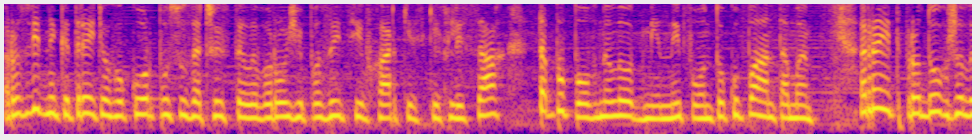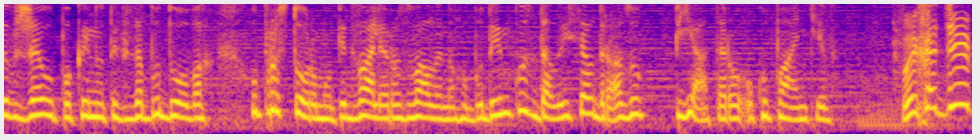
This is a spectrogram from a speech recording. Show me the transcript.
Розвідники третього корпусу зачистили ворожі позиції в харківських лісах та поповнили обмінний фонд окупантами. Рейд продовжили вже у покинутих забудовах. У просторому підвалі розваленого будинку здалися одразу п'ятеро окупантів. Виходи!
